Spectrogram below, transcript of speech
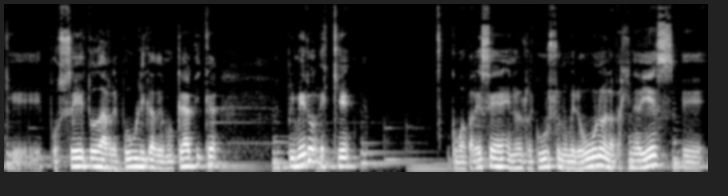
que posee toda república democrática, primero es que como aparece en el recurso número 1 en la página 10, eh,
